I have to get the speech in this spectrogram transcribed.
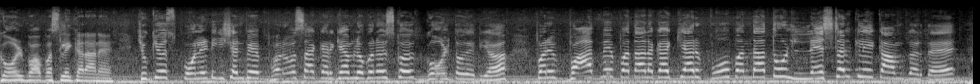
गोल्ड वापस लेकर आना है। क्योंकि उस पॉलिटिशियन पे भरोसा करके हम लोगों ने उसको गोल्ड तो दे दिया, पर बाद में पता लगा कि यार वो बंदा तो लेस्टर के लिए काम करता है।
